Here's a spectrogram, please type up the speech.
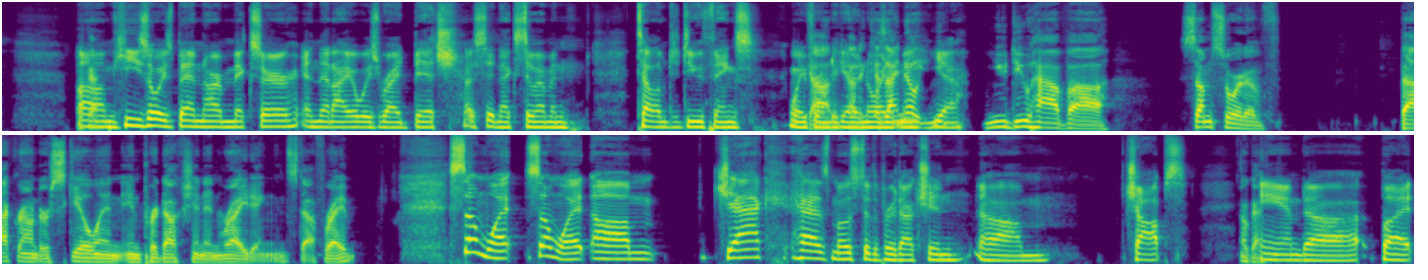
Okay. Um he's always been our mixer and then I always ride bitch. I sit next to him and tell him to do things. Wait for him Got to get got it. annoyed. I know you, yeah. you do have uh, some sort of background or skill in in production and writing and stuff, right? Somewhat, somewhat. Um Jack has most of the production um chops. Okay. And uh but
